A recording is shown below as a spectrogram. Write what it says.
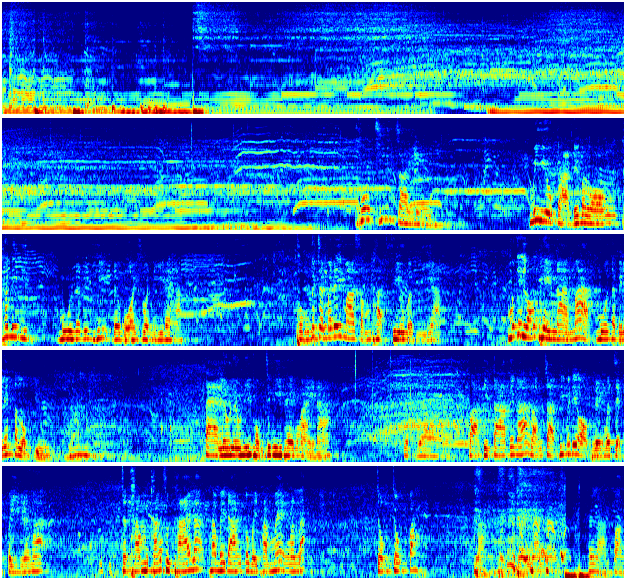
โคตรชื่นใจเลย ไม่มีโอกาสได้มาร้อง ถ้าไม่มี มูลนิธิ The Voice วันนี้นะฮะผมก็จะไม่ได้มาสัมผัสฟิลแบบนี้อะไม่ได้ร้องเพลงนานมาก มัวแต่ไปเล่นตลกอยู่ แต่เร็วๆนี้ผมจะมีเพลงใหม่นะสุดยอดฝากติดตามด้วยนะ หลังจากที่ไม่ได้ออกเพลงมาเจ็ดปีนะฮะ จะทำครั้งสุดท้ายละถ้าไม่ดังก็ไม่ทำแม่งมันละจบจบๆไป ให้หลานฟัง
